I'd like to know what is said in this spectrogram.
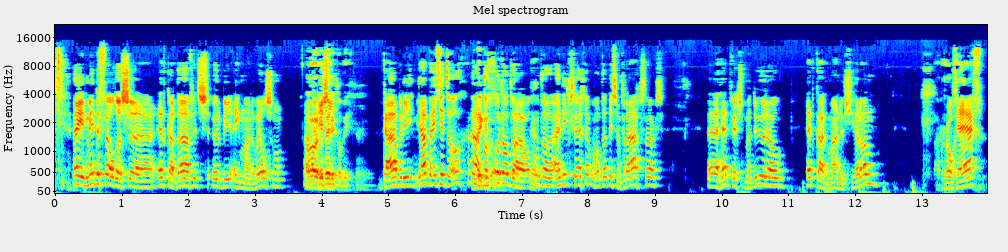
hey, middenvelders eh, Edgar Davids, Urbi Emanuelson. Nou, oh, dat weet ik alweer. Gabri, ja, weet je het al? Ja, maar goed onthouden. Goed. En ik zeggen, want dat is een vraag straks. Eh Hedwigs Maduro, Edgar Manu Chiron, Roger,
